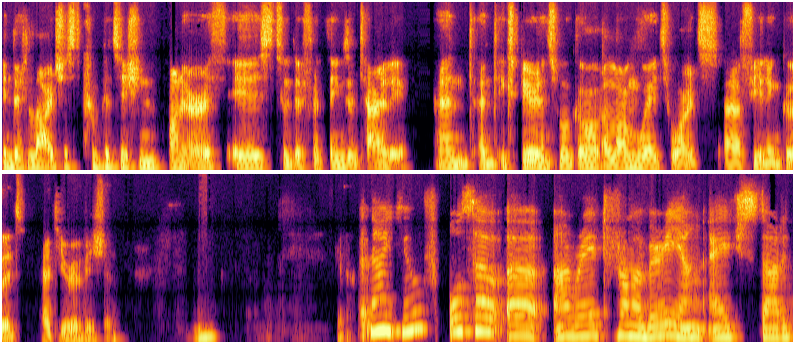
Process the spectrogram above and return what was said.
in the largest competition on earth is two different things entirely and and experience will go a long way towards uh, feeling good at eurovision mm-hmm. yeah. but now you've also uh, i read from a very young age started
